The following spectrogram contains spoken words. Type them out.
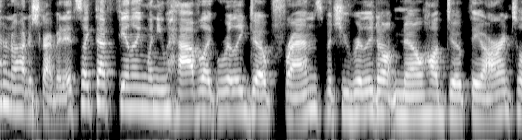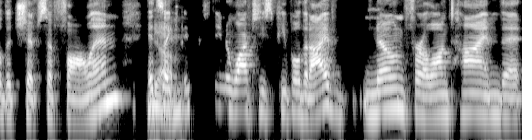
I don't know how to describe it. It's like that feeling when you have like really dope friends, but you really don't know how dope they are until the chips have fallen. It's like interesting to watch these people that I've known for a long time that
